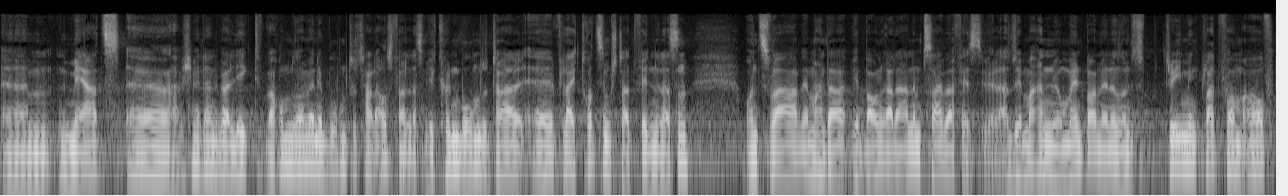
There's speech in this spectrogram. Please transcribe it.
Ähm, März, äh, habe ich mir dann überlegt, warum sollen wir den Bochum total ausfallen lassen? Wir können Bochum total äh, vielleicht trotzdem stattfinden lassen. Und zwar, wir machen da, wir bauen gerade an einem Cyberfestival. Also wir machen im Moment bauen wir so eine Streaming-Plattform auf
